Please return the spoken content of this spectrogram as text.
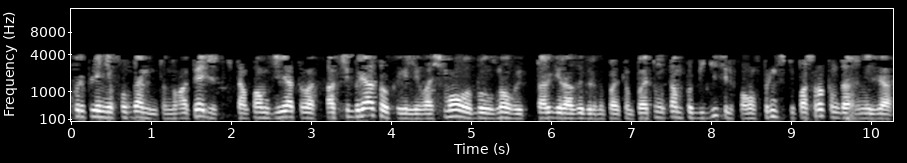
укрепление фундамента. Но опять же, там, по-моему, 9 октября только или 8 был новые торги разыграны, поэтому, поэтому там победитель, по-моему, в принципе, по срокам даже нельзя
